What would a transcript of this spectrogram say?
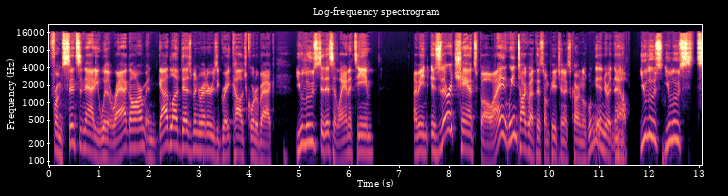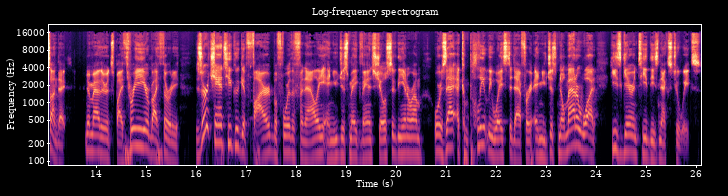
from Cincinnati with a rag arm, and God love Desmond Ridder. He's a great college quarterback. You lose to this Atlanta team. I mean, is there a chance, Bo? I we didn't talk about this on PHNX Cardinals. We'll get into it now. No. You lose, you lose Sunday, no matter it's by three or by thirty. Is there a chance he could get fired before the finale and you just make Vance Joseph the interim, or is that a completely wasted effort and you just, no matter what, he's guaranteed these next two weeks?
